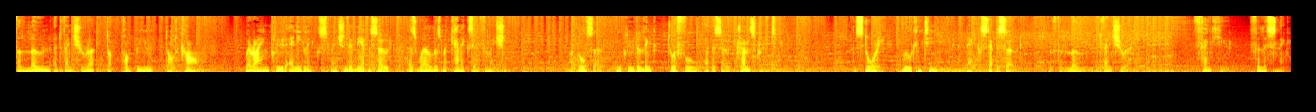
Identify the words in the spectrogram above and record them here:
theloneadventurer.podbean.com, where I include any links mentioned in the episode as well as mechanics information. I also include a link to a full episode transcript. The story will continue in the next episode of The Lone Adventurer. Thank you for listening.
